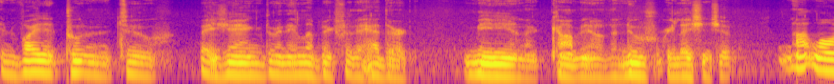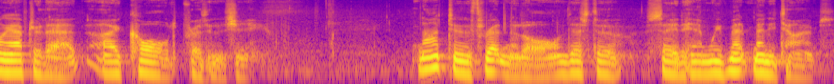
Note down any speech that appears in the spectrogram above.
invited Putin to Beijing during the Olympics where they had their meeting and the, you know, the new relationship. Not long after that, I called President Xi. Not to threaten at all, just to say to him, we've met many times.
